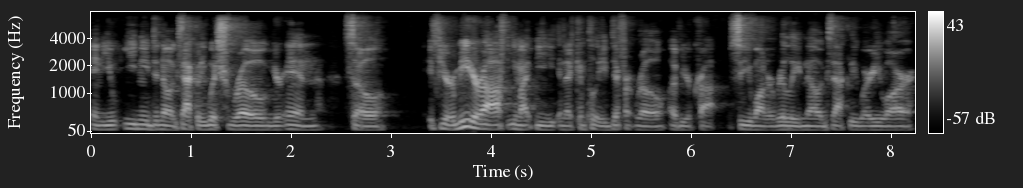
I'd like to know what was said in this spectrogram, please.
and you you need to know exactly which row you're in. So if you're a meter off you might be in a completely different row of your crop. So you want to really know exactly where you are.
